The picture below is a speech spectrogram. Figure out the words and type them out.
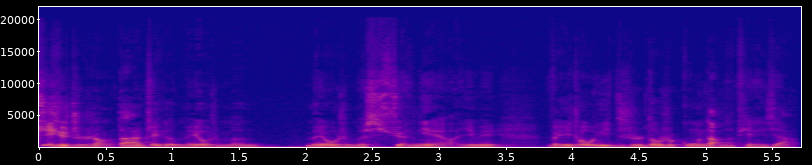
继续执政，当然这个没有什么没有什么悬念啊，因为维州一直都是工党的天下。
